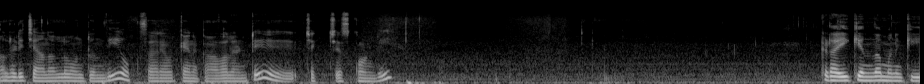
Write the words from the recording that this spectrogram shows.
ఆల్రెడీ ఛానల్లో ఉంటుంది. ఒకసారి ఎవరికైనా కావాలంటే చెక్ చేసుకోండి. ఇక్కడ ఐ కింద మనకి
